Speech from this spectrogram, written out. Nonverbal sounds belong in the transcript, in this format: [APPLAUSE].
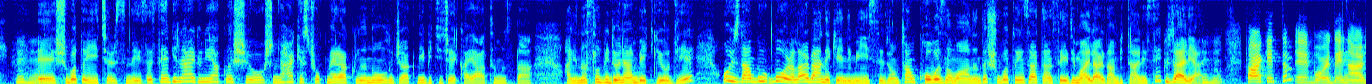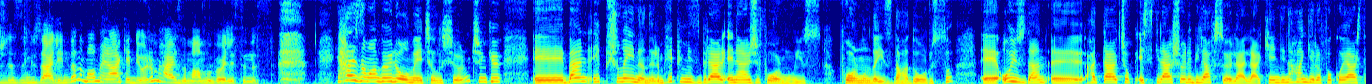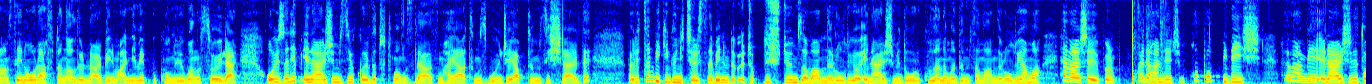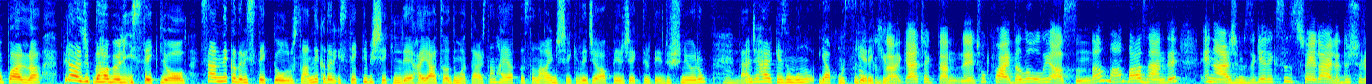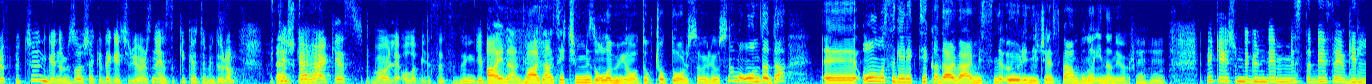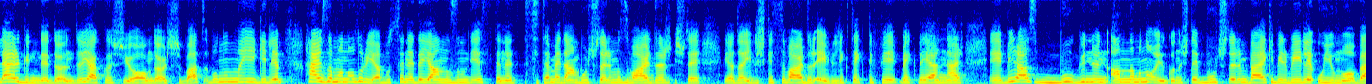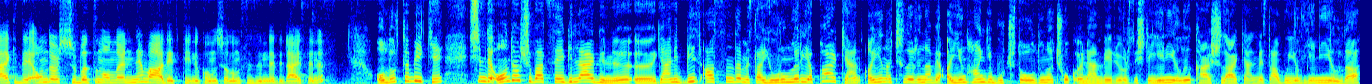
Ee, Şubat ayı içerisindeyiz. E, sevgililer günü yaklaşıyor. Şimdi herkes çok meraklı. Ne olacak, ne bitecek hayatımızda? Hani nasıl bir dönem bekliyor diye. O yüzden bu, bu aralar ben de kendimi iyi hissediyorum. Tam kova zamanında Şubat ayı zaten sevdiğim aylardan bir tanesi. Güzel yani. Hı. Fark ettim e, bu arada enerjinizin güzelliğinden ama merak ediyorum her zaman mı böylesiniz? Her zaman böyle olmaya çalışıyorum. Çünkü e, ben hep şuna inanırım. Hepimiz birer enerji formuyuz. Formundayız daha doğrusu. E, o yüzden e, hatta çok eskiler şöyle bir laf söylerler. Kendini hangi rafa koyarsan seni o raftan alırlar. Benim annem hep bu konuyu bana söyler. O yüzden hep enerjimizi yukarıda tutmamız lazım. Hayatımız boyunca yaptığımız işlerde. Böyle tabii ki gün içerisinde benim de böyle çok düştüğüm zamanlar oluyor. Enerjimi doğru kullanamadığım zamanlar oluyor ama hemen şey yapıyorum. Hadi Hande'cim hop hop bir değiş. Hemen bir enerjini toparla. Birazcık daha böyle istekli ol. Sen ne kadar istekli olursan, ne kadar istekli bir şekilde hayata adım atarsan hayat da sana aynı şekilde cevap verecektir diye düşünüyorum. Bence herkesin bunu yapması Çok gerekiyor. güzel. Gerçekten e, çok faydalı oluyor aslında ama bazen de enerjimizi gereksiz şeylerle düşürüp bütün günümüzü o şekilde geçiriyoruz. Ne yazık ki kötü bir durum. Keşke doğru. herkes böyle olabilse sizin gibi. Aynen. Bazen seçimimiz olamıyor. Çok doğru söylüyorsun ama onda da e, olması gerektiği kadar vermesini öğreneceğiz. Ben buna inanıyorum. Hı hı. Peki şimdi gündemimiz tabii sevgililer gününe döndü. Yaklaşıyor 14 Şubat. Bununla ilgili her zaman olur ya bu senede yalnızım diye sitene, sitem eden burçlarımız vardır. İşte ya da ilişkisi vardır, evlilik teklifi bekleyenler. Ee, biraz bugünün anlamına uygun işte burçların belki birbiriyle uyumu, belki de 14 Şubat'ın onlara ne vaat ettiğini konuşalım sizinle dilerseniz. Olur tabii ki. Şimdi 14 Şubat Sevgililer Günü e, yani biz aslında mesela yorumları yaparken ayın açılarına ve ayın hangi burçta olduğuna çok önem veriyoruz. İşte yeni yılı karşılarken mesela bu yıl yeni yılda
